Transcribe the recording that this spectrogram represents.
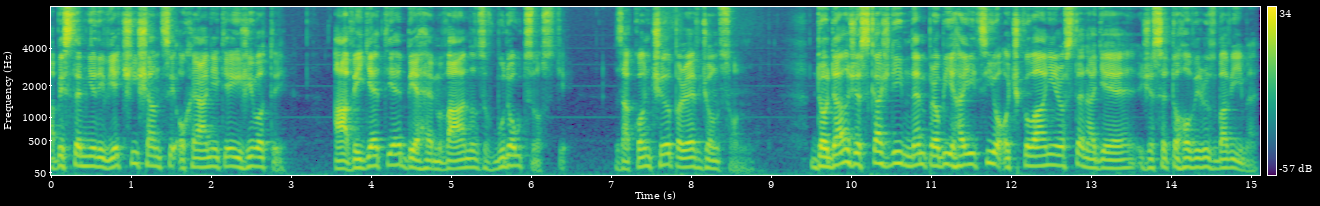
abyste měli větší šanci ochránit jejich životy a vidět je během Vánoc v budoucnosti zakončil projev Johnson. Dodal, že s každým dnem probíhajícího očkování roste naděje, že se toho viru zbavíme.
